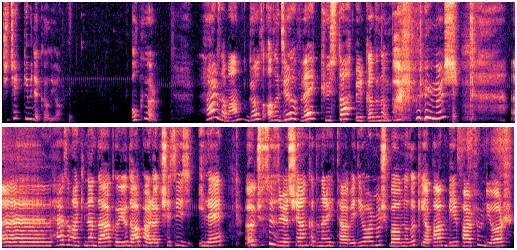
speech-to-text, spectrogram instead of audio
çiçek gibi de kalıyor. Okuyorum. Her zaman göz alıcı ve küstah bir kadının parfümüymüş. Ee, her zamankinden daha koyu, daha parlak şişesi ile ölçüsüz yaşayan kadınlara hitap ediyormuş. Bağımlılık yapan bir parfüm diyor.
